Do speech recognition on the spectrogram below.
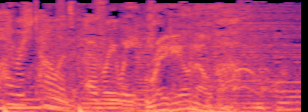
Irish talent every week. Radio Nova.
